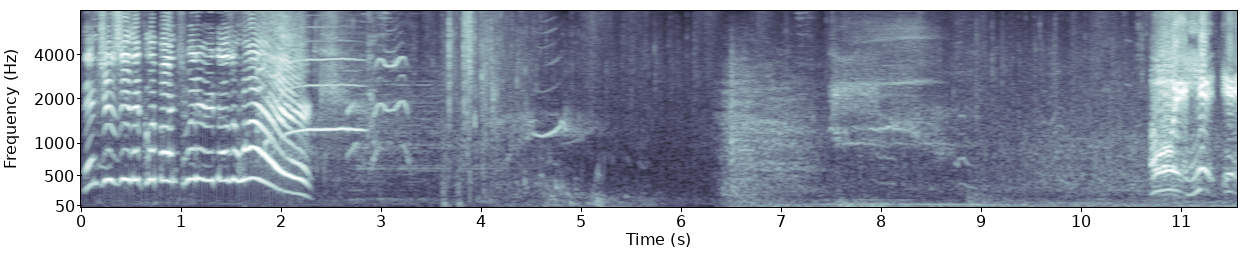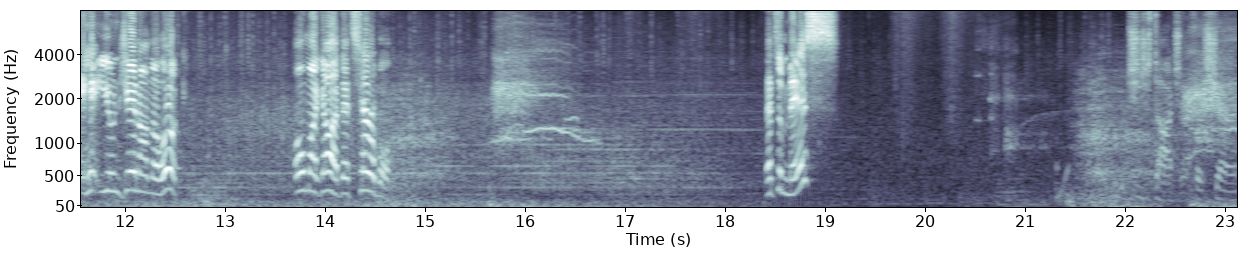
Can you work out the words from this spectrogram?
Didn't you see the clip on Twitter? It doesn't work! Oh, it hit! It hit Yun Jin on the hook! Oh my god, that's terrible. That's a miss? She just dodged it for sure.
